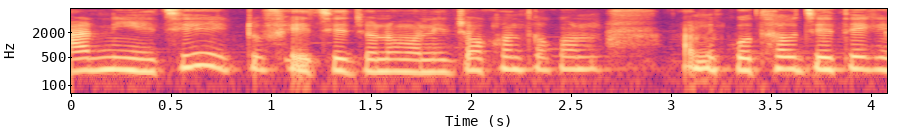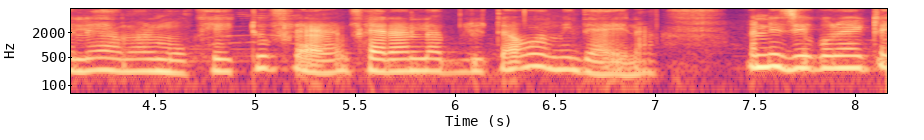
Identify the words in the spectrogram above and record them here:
আর নিয়েছি একটু ফেসের জন্য মানে যখন তখন আমি কোথাও যেতে গেলে আমার মুখে একটু ফেরান লাভলিটাও আমি দেয় না। মানে যে কোনো একটা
